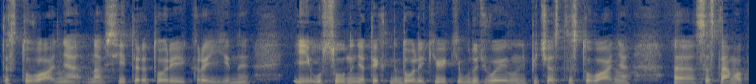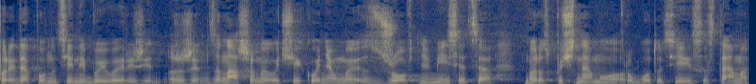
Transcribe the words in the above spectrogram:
тестування на всій території країни і усунення тих недоліків, які будуть виявлені під час тестування, е, система перейде в повноцінний бойовий режим. За нашими очікуваннями, з жовтня місяця ми розпочнемо роботу цієї системи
